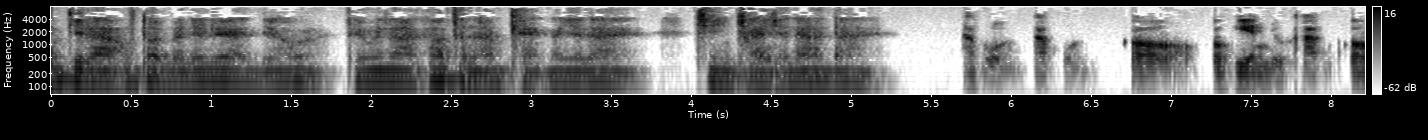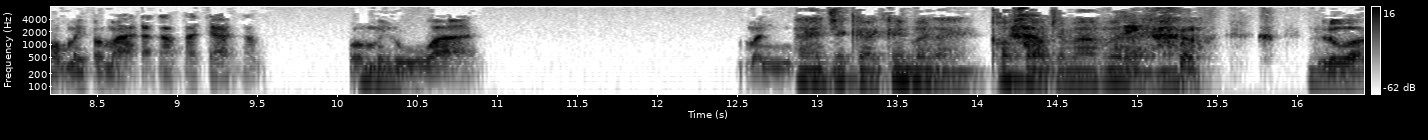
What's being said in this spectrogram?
ำกีฬาของตนไปเรื่อยๆเดี๋ยวถึงเวลาเข้าสนามแข่งก็จะได้ ชิงชัยชนะได้ ครับผมครับผม ก็ก็เพียรอยู่ครับ ก็ไม่ประมาทนะครับ อาจารย์ครับก็ก็ไม่รู้ว่า มันอะไรจะเกิดขึ้นเมื่อไหร่ข้อสอบจะมาเมื่อไหร่รู้ว่า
